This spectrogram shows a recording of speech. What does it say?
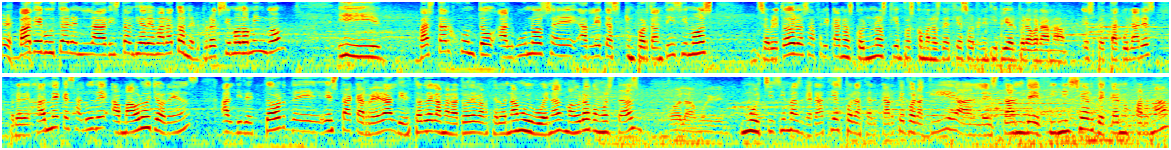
va a debutar en la distancia de maratón el próximo domingo y va a estar junto a algunos eh, atletas importantísimos, sobre todo los africanos con unos tiempos, como nos decías al principio del programa, espectaculares. Pero dejadme que salude a Mauro Llorens, al director de esta carrera, al director de la Maratón de Barcelona. Muy buenas, Mauro, ¿cómo estás? Hola, muy bien. Muchísimas gracias por acercarte por aquí al stand de Finisher de Kern Pharma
